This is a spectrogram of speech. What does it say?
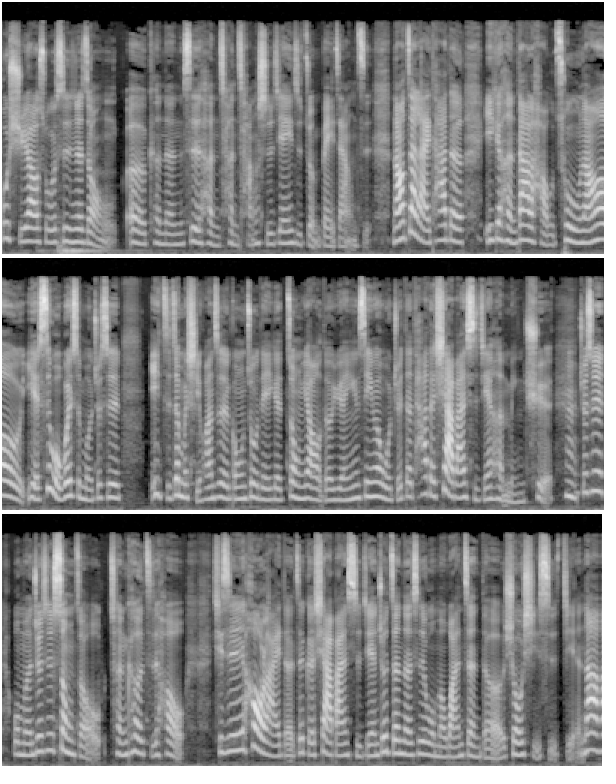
不需要说是那种呃，可能是很很长时间一直准备这样子。然后再来它的一个很大的好处，然后也是我为什么就是一直这么喜欢这个工作的一个重要的原因，是因为我觉得他的下班时间很明确，嗯，就是我们就是送走乘客之后。其实后来的这个下班时间，就真的是我们完整的休息时间。那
